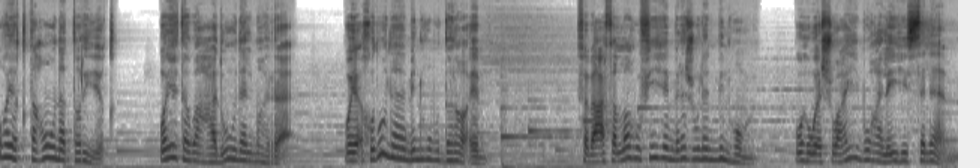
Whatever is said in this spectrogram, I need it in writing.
ويقطعون الطريق ويتوعدون الماره ويأخذون منهم الضرائب. فبعث الله فيهم رجلا منهم وهو شعيب عليه السلام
